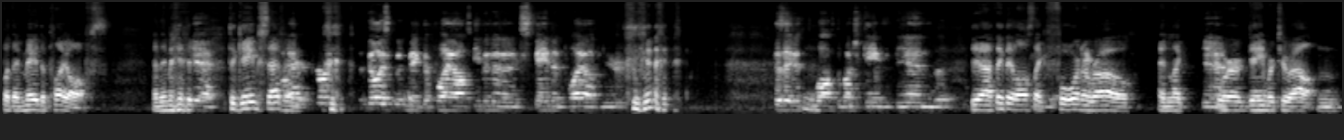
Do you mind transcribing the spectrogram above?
but they made the playoffs. And they made it Yeah. to game seven. the Phillies couldn't make the playoffs even in an expanded playoff year because they just lost a bunch of games at the end. But yeah, I think they lost like four in a row and like Yeah. were a game or two out and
